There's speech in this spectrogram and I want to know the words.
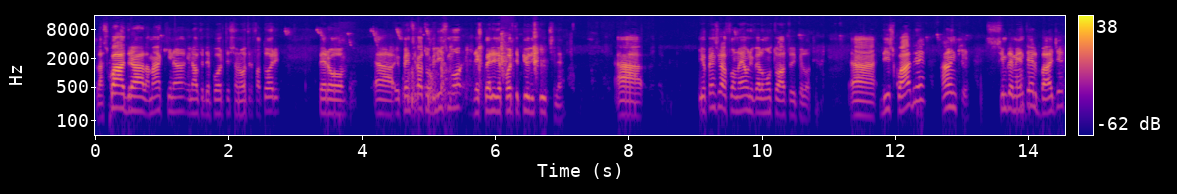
La squadra, la macchina, in altri deporti sono altri fattori, però uh, io penso che l'automobilismo è quelli dei deporti più difficili. Uh, io penso che la Formula E ha un livello molto alto di piloti. Uh, di squadre anche, semplicemente il budget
